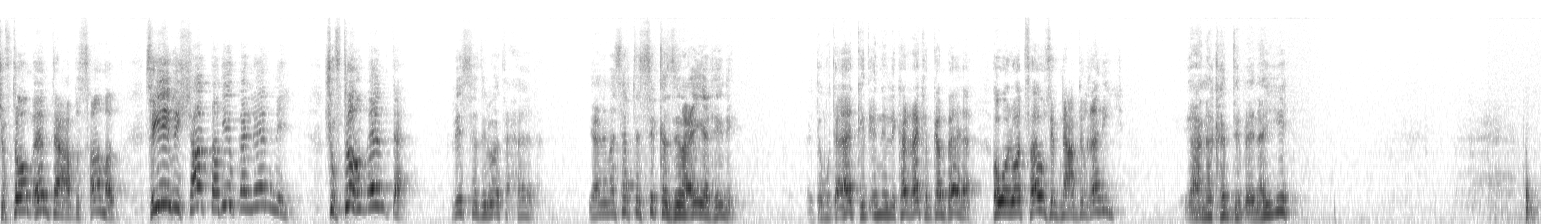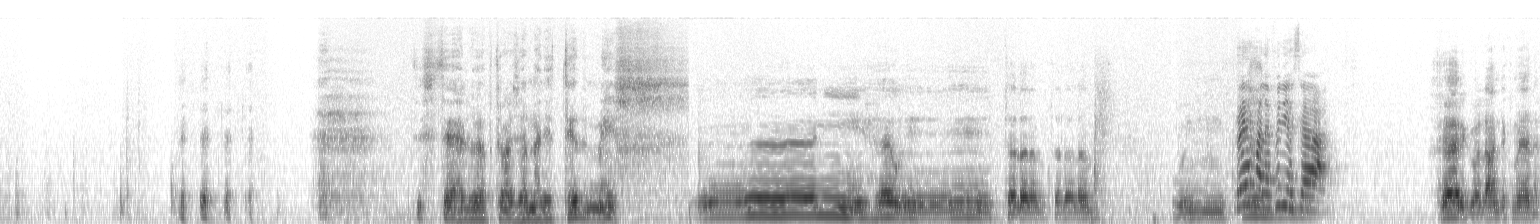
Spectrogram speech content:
شفتهم إمتى يا عبد الصمد؟ سيب الشطة دي وكلمني. شفتهم إمتى؟ لسه دلوقتي حالا. يعني مسافة السكة الزراعية لهنا. انت متأكد ان اللي كان راكب جنبها هو الواد فوزي ابن عبد الغني؟ يعني أكدب عيني؟ تستاهلوا يا بتوع زمن الترمس. اني هويت تلالم تلالم. وانت رايح على فين يا ساعة؟ خارج ولا عندك مانع؟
